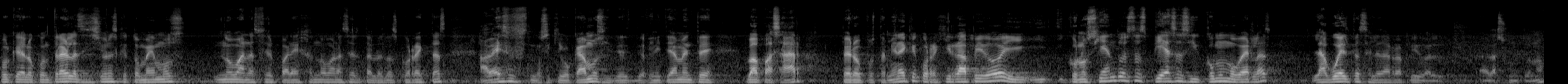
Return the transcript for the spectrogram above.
porque de lo contrario, las decisiones que tomemos no van a ser parejas, no van a ser tal vez las correctas. A veces nos equivocamos y definitivamente va a pasar, pero pues también hay que corregir rápido y, conociendo estas piezas y cómo moverlas, la vuelta se le da rápido al, asunto, ¿no?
